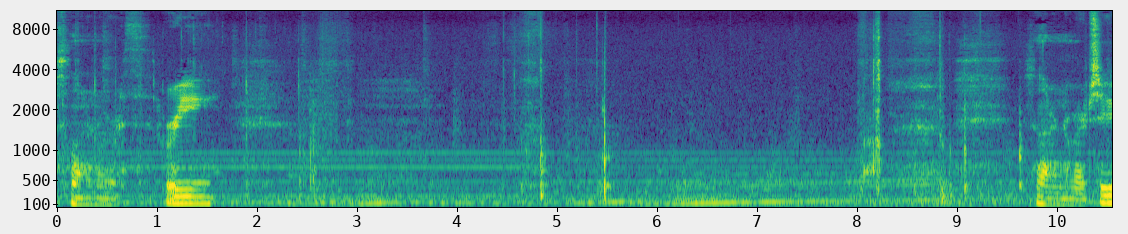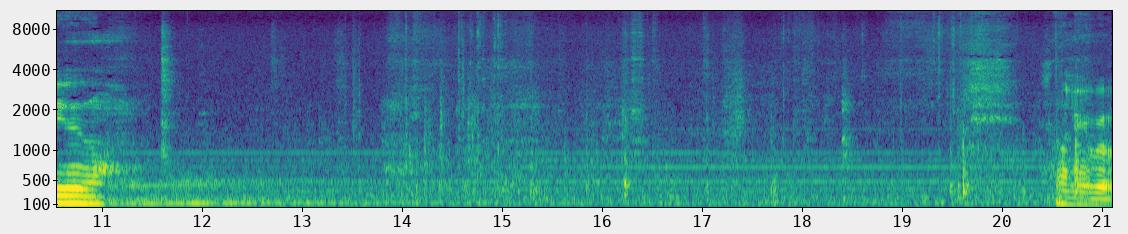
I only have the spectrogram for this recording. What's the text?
Cylinder number three. Cylinder number two. Cylinder number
